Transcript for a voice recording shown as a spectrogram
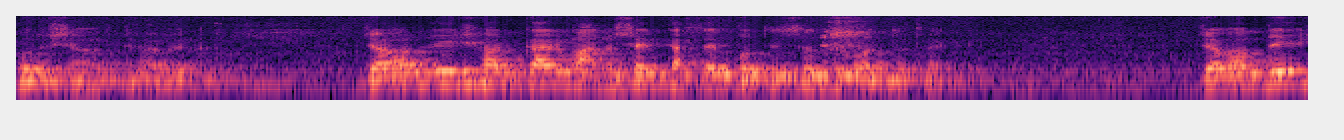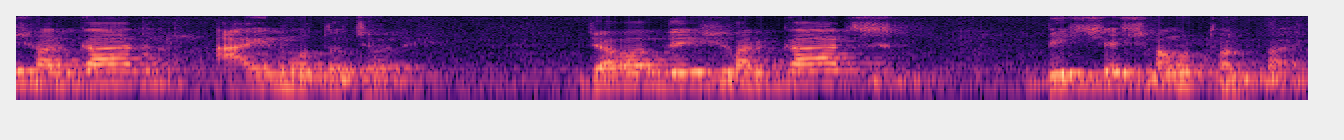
পরিসমাপ্তি হবে না। জবাবদিহি সরকার মানুষের কাছে প্রতিশ্রুতিবদ্ধ থাকে। জবাবদিহি সরকার আইন মতো চলে। জবাবদিহি সরকার বিশ্বের সমর্থন পায়।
